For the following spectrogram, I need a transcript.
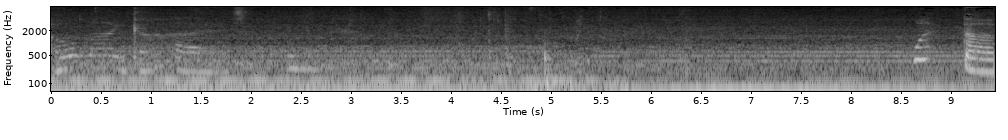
Oh my gosh. What the?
